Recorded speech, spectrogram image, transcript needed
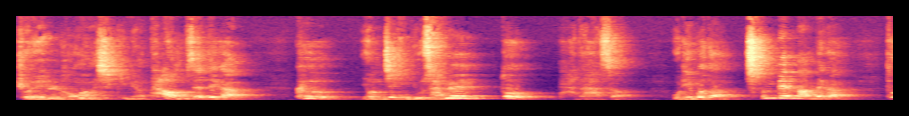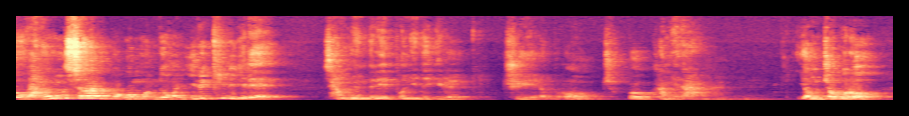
교회를 흥왕시키며 다음 세대가 그 영적인 유산을 또 받아서 우리보다 천배 만배가 더 왕성한 복음 운동을 일으키는 일에 장로님들이 본이 되기를 주의 이름으로 축복합니다. 영적으로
